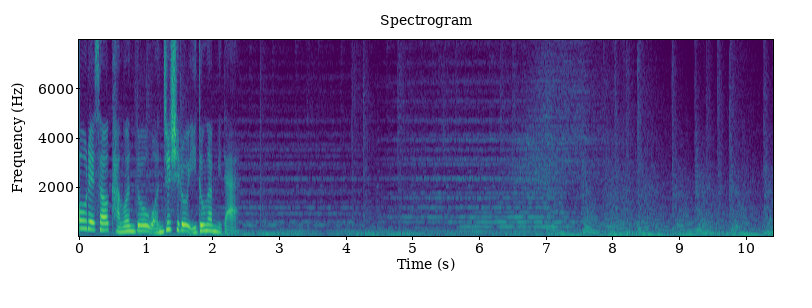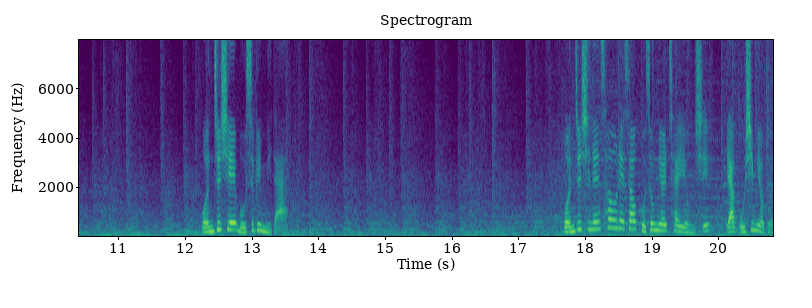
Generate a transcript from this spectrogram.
서울에서 강원도 원주시로 이동합니다. 원주시의 모습입니다. 원주시는 서울에서 고속열차 이용 시 약 50여 분,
